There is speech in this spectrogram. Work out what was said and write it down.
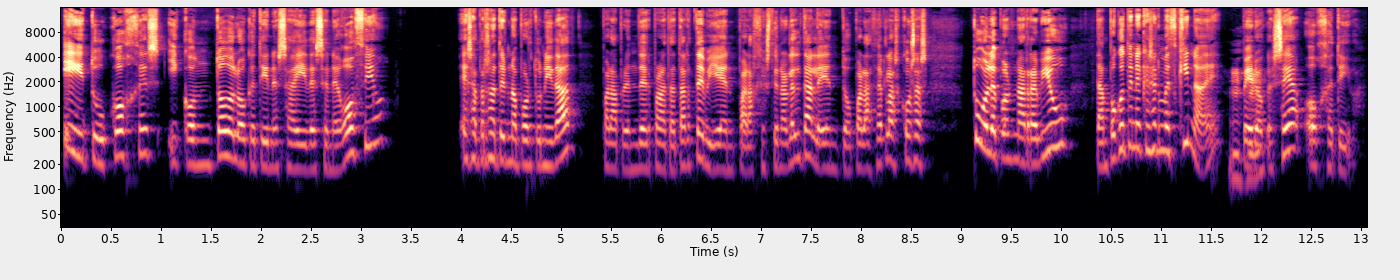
y tú coges y con todo lo que tienes ahí de ese negocio, esa persona tiene una oportunidad para aprender, para tratarte bien, para gestionar el talento, para hacer las cosas. Tú le pones una review, tampoco tiene que ser mezquina, ¿eh? Ujú. Pero que sea objetiva.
